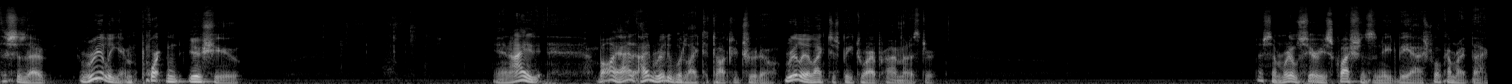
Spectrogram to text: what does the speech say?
This is a really important issue. And I, boy, I, I really would like to talk to Trudeau. Really like to speak to our prime minister. There's some real serious questions that need to be asked. We'll come right back.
